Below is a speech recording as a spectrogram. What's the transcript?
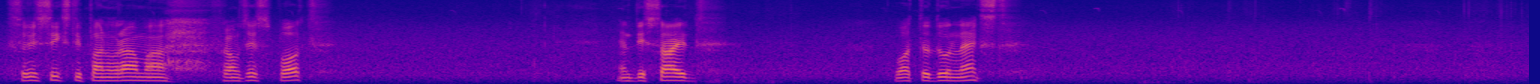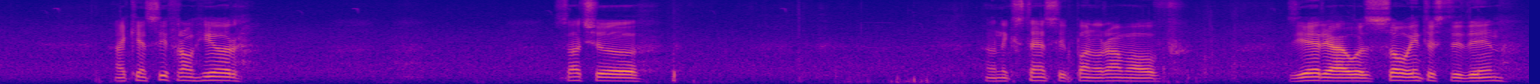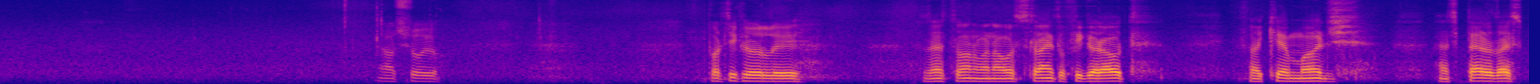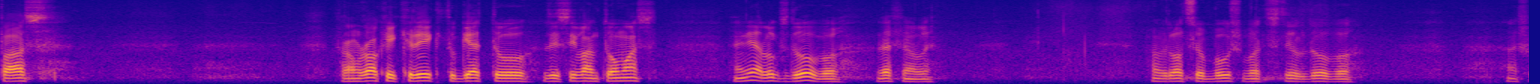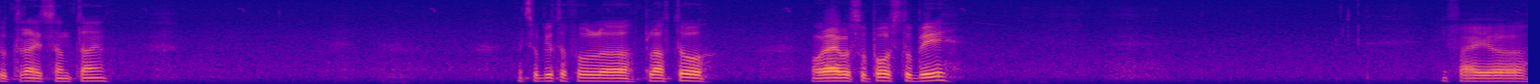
360 panorama from this spot and decide what to do next. I can see from here such a, an extensive panorama of the area I was so interested in. I'll show you particularly that one when I was trying to figure out if I can merge that's Paradise Pass from Rocky Creek to get to this Ivan Thomas and yeah looks doable definitely. Have lots of bush but still doable. I should try it sometime. It's a beautiful uh, plateau where I was supposed to be. If I uh,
